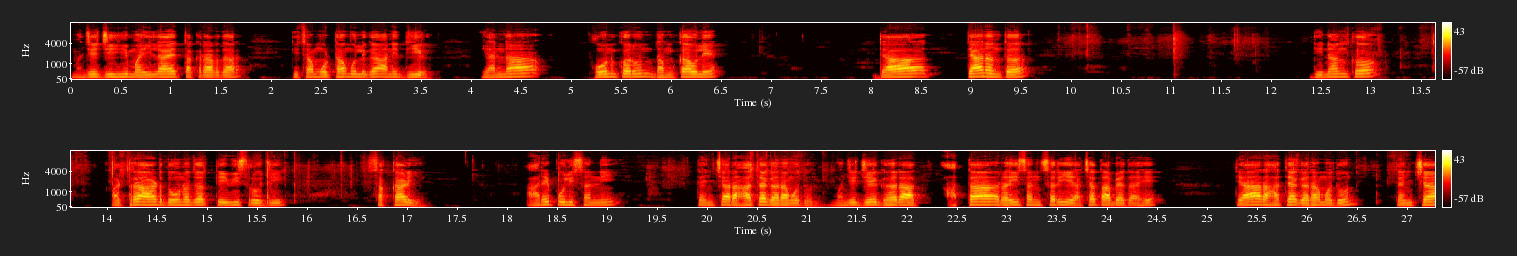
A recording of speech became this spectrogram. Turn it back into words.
म्हणजे जी ही महिला आहे तक्रारदार तिचा मोठा मुलगा आणि धीर यांना फोन करून धमकावले. त्या त्यानंतर दिनांक अठरा आठ दोन हजार तेवीस रोजी सकाळी आरे पोलिसांनी त्यांच्या राहत्या घरामधून म्हणजे जे घर आत आता रईस अन्सारी याच्या ताब्यात आहे त्या राहत्या घरामधून त्यांच्या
